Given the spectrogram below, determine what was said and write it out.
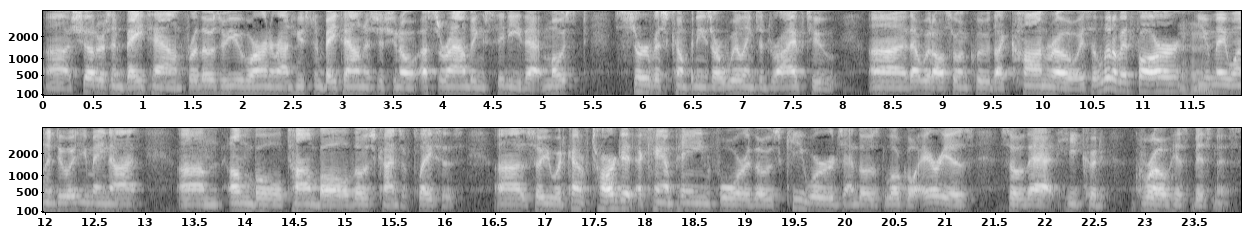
uh, shutters in Baytown. For those of you who aren't around Houston, Baytown is just you know a surrounding city that most service companies are willing to drive to. Uh, that would also include like Conroe is a little bit far. You may want to do it, you may not. Um, Humble, Tomball, those kinds of places. Uh, so you would kind of target a campaign for those keywords and those local areas so that he could grow his business.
